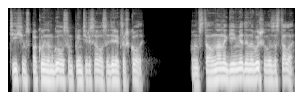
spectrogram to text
Тихим, спокойным голосом поинтересовался директор школы. Он встал на ноги и медленно вышел из-за стола.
